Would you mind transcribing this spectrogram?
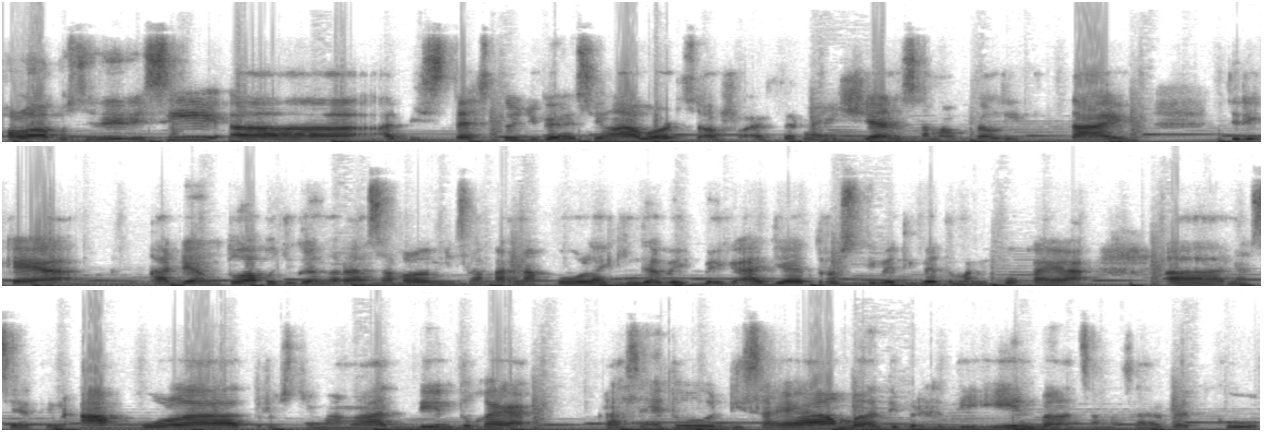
Kalau aku sendiri sih uh, abis tes tuh juga hasilnya words of affirmation sama quality time. Jadi kayak kadang tuh aku juga ngerasa kalau misalkan aku lagi nggak baik-baik aja, terus tiba-tiba temanku kayak uh, nasihatin aku lah, terus nyemangatin tuh kayak rasanya tuh disayang banget diperhatiin banget sama sahabatku.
